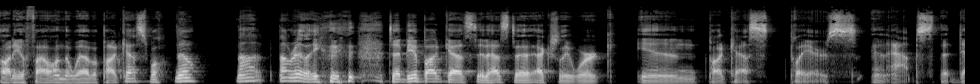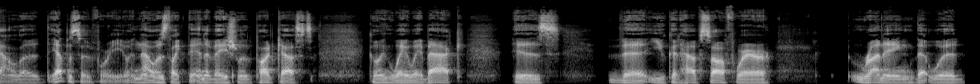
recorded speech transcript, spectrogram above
audio file on the web a podcast? Well, no, not not really. to be a podcast, it has to actually work in podcast players and apps that download the episode for you. And that was like the innovation with podcasts going way, way back is that you could have software running that would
